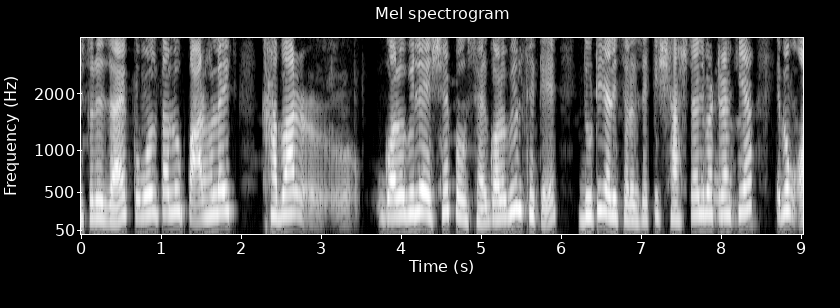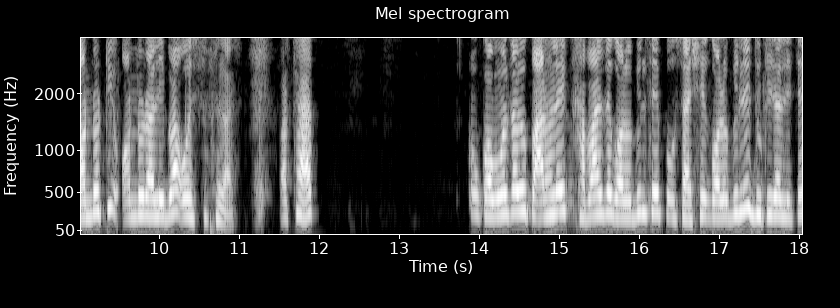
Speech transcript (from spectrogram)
ভিতরে যায়। কোমল তালু পার হলেই খাবার গলবিলে এসে পৌঁছায়। গলবিল থেকে দুটি নালী চলে গেছে, একটি শ্বাসনালী বা ট্রাকিয়া এবং অন্যটি অন্ডনালী বা ওয়েসোফেগাস অর্থাৎ কমলতালু পার হলে খাবার যে গলবিল থেকে পৌঁছায় সেই গলবিলে দুটি নালীতে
